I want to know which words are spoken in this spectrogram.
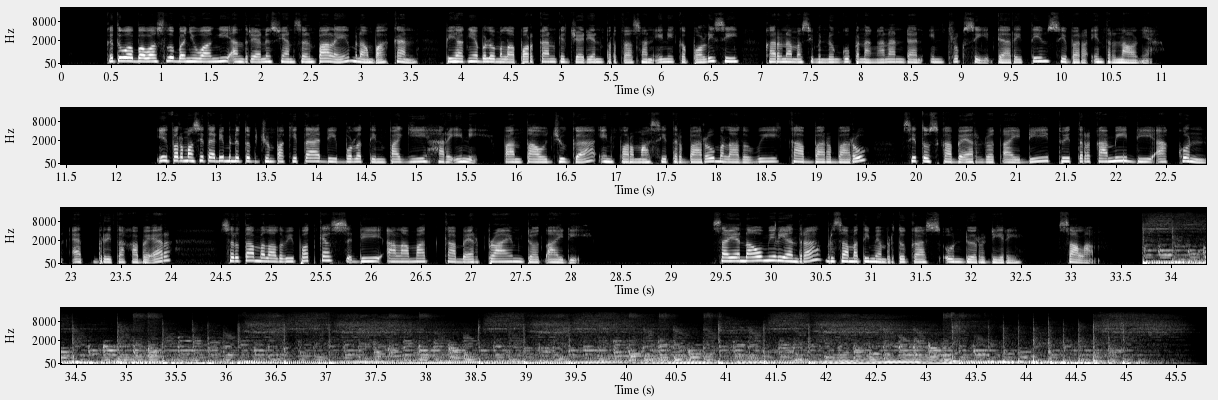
Ketua Bawaslu Banyuwangi Andrianus Jansen Pale menambahkan pihaknya belum melaporkan kejadian pertasan ini ke polisi karena masih menunggu penanganan dan instruksi dari tim siber internalnya. Informasi tadi menutup jumpa kita di Buletin Pagi hari ini. Pantau juga informasi terbaru melalui kabar baru, situs kbr.id, Twitter kami di akun @beritaKBR, serta melalui podcast di alamat kbrprime.id. Saya Naomi Liandra bersama tim yang bertugas undur diri. Salam.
